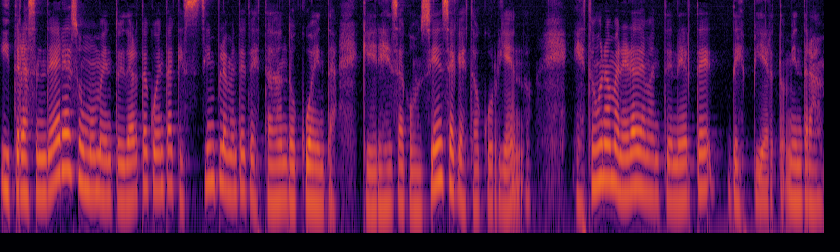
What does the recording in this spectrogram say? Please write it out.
y trascender eso un momento y darte cuenta que simplemente te estás dando cuenta que eres esa conciencia que está ocurriendo. Esto es una manera de mantenerte despierto. Mientras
